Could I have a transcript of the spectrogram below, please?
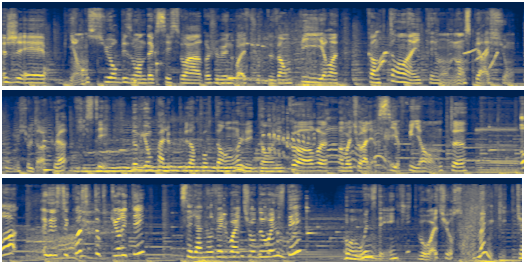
J'ai bien sûr besoin d'accessoires. Je veux une voiture de vampire. Quentin a été mon inspiration. Ou Monsieur le Dracula, sait N'oublions pas le plus important, les dents, les corps. Ma voiture a l'air si effrayante. Euh, c'est quoi cette obscurité? C'est la nouvelle voiture de Wednesday? Oh, Wednesday, Enid, vos voitures sont magnifiques.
